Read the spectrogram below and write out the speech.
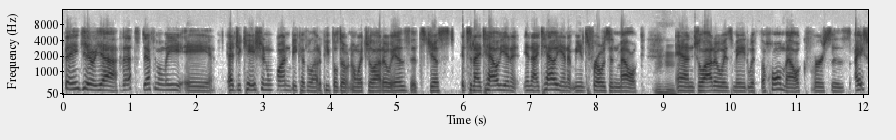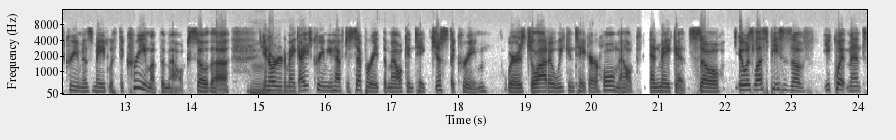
Thank you. Yeah, that's definitely a education one because a lot of people don't know what gelato is. It's just it's an Italian in Italian it means frozen milk. Mm-hmm. And gelato is made with the whole milk versus ice cream is made with the cream of the milk. So the mm. in order to make ice cream you have to separate the milk and take just the cream. Whereas gelato, we can take our whole milk and make it. So it was less pieces of equipment,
